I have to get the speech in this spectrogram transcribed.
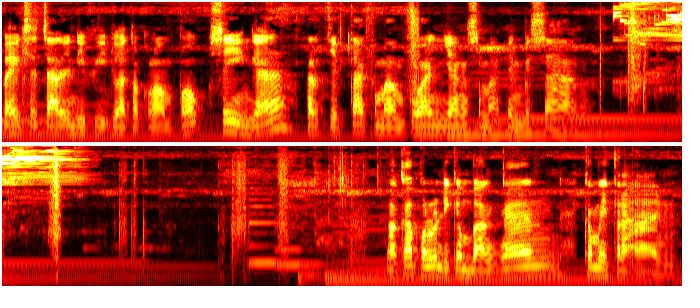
baik secara individu atau kelompok, sehingga tercipta kemampuan yang semakin besar. Maka perlu dikembangkan kemitraan.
